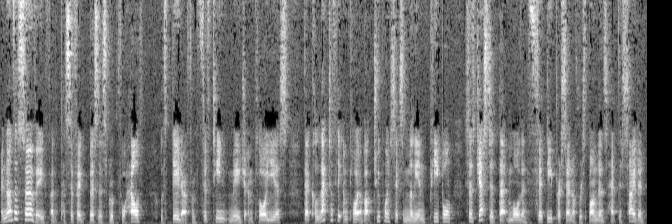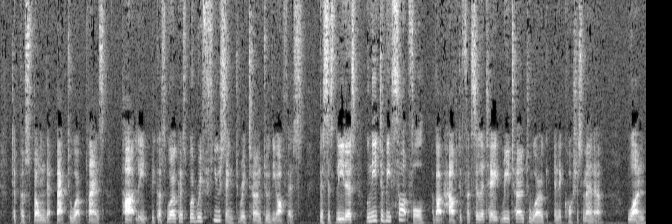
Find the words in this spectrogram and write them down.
another survey by the Pacific Business Group for Health with data from 15 major employers that collectively employ about 2.6 million people suggested that more than 50% of respondents had decided to postpone their back to work plans, partly because workers were refusing to return to the office. Business leaders will need to be thoughtful about how to facilitate return to work in a cautious manner, one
